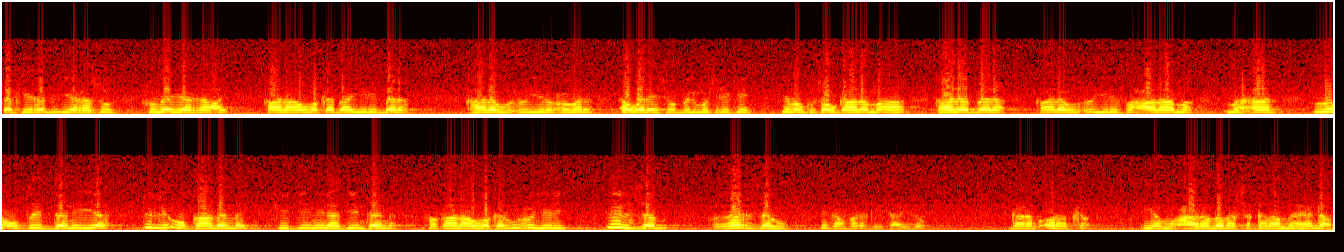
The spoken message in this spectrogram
dadkii rabbi iyo rasuul rumeeyee raacay. Qaala abubakar baa yihi bala. Qaala wuxuu yihi cumar awalaysuu bilmushrikiin nimanku sow gaalo ma aha qaala bala qaala wuxuu yihi facalaama maxaan nucti daniya dili u qaadanay fii diininaa diinteenna faqaala abubakar wuxuu yihi ilzam garzahu ninkan faraqiisa hayso garab orodka iyo mucaaradada shaqada ma ahe dhaaf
